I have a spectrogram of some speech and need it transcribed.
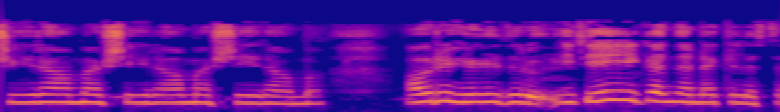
ಶ್ರೀರಾಮ ಶ್ರೀರಾಮ ಶ್ರೀರಾಮ. ಅವರು ಹೇಳಿದರು, ಇದೇ ಈಗ ನನ್ನ ಕೆಲಸ.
